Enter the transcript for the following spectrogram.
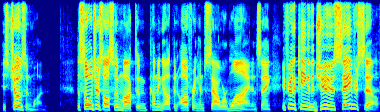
his chosen one. The soldiers also mocked him, coming up and offering him sour wine, and saying, If you're the king of the Jews, save yourself.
